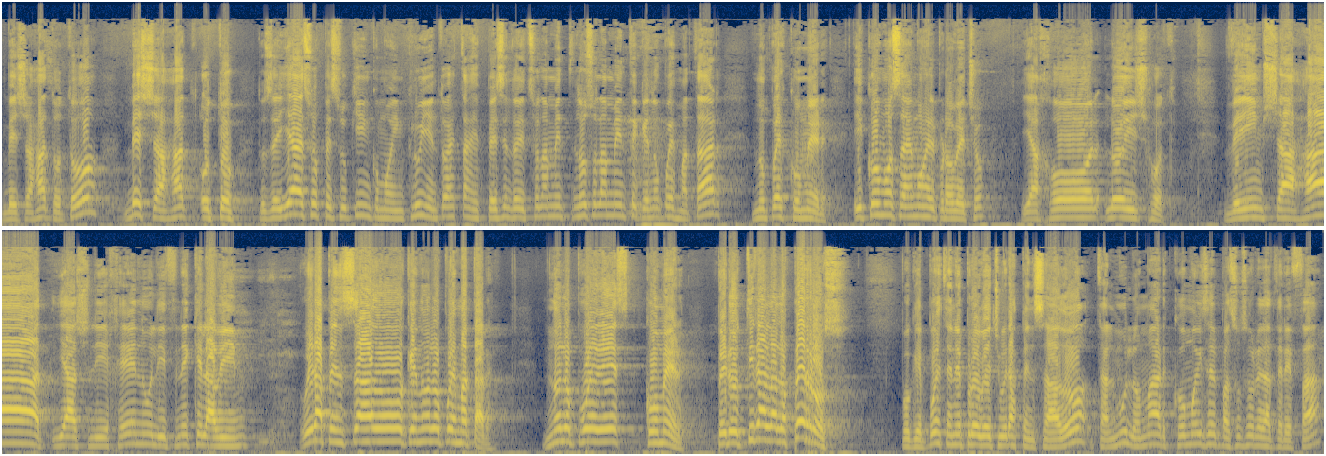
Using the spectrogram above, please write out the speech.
Beshahat oto, Beshahat oto. Entonces ya esos pesukim como incluyen todas estas especies, entonces no solamente que no puedes matar, no puedes comer. ¿Y cómo sabemos el provecho? Yahol lo ishot. Veim shahat yashlihenu lifne kelabim. Hubiera pensado que no lo puedes matar, no lo puedes comer, pero tíralo a los perros. Porque puedes tener provecho, hubieras pensado, Talmud Lomar, ¿cómo dice el paso sobre la terefa?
